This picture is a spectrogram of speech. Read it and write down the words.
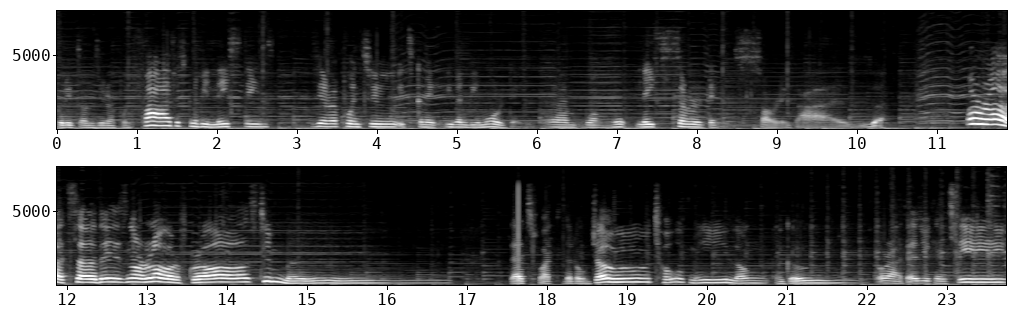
put it on 0.5 it's going to be less dense 0.2 it's going to even be more dense um, well more, lesser sorry guys. Alright so there's not a lot of grass to mow. That's what little Joe told me long ago. Alright as you can see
